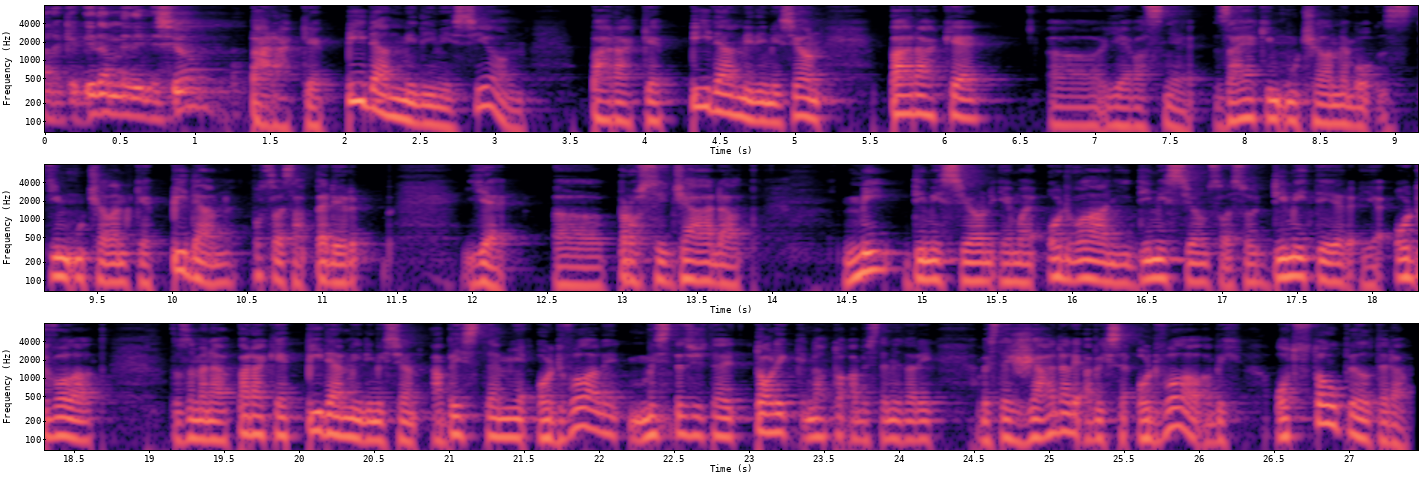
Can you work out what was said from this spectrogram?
Para que pidan mi dimisión? Para que pidan mi dimisión, para que pidan mi dimisión, para que uh, je vlastně za jakým účelem, nebo s tím účelem, ke pidan, poslesa pedir, je uh, prosit žádat. Mi dimisión je moje odvolání, dimisión, sloveso dimitir je odvolat, to znamená, para que pidan mi dimisión, abyste mě odvolali. Myslíte, že to je tolik na to, abyste mě tady, abyste žádali, abych se odvolal, abych odstoupil teda.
